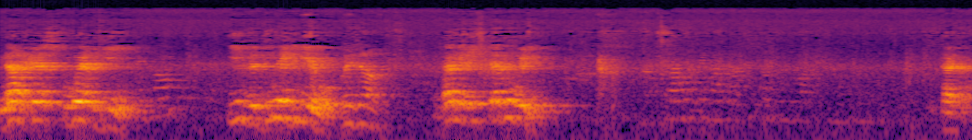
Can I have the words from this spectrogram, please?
Narges Ouerdi. Yves Dimeglio. Présent. Valérie. D'accord.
